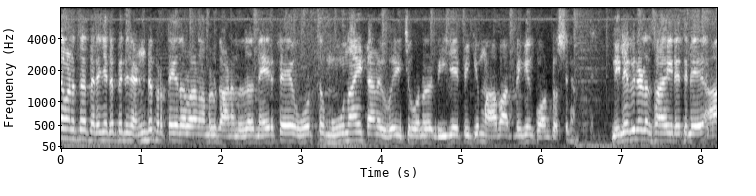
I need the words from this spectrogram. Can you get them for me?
തവണത്തെ തെരഞ്ഞെടുപ്പിന്റെ രണ്ട് പ്രത്യേകതകളാണ് നമ്മൾ കാണുന്നത്. നേരത്തെ വോട്ട് മൂന്നായിട്ടാണ് വിഭജിച്ചു പോകുന്നത്. ബി ജെ പിക്കും ആം ആദ്മിക്കും കോൺഗ്രസിനും. നിലവിലുള്ള സാഹചര്യത്തിൽ ആ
